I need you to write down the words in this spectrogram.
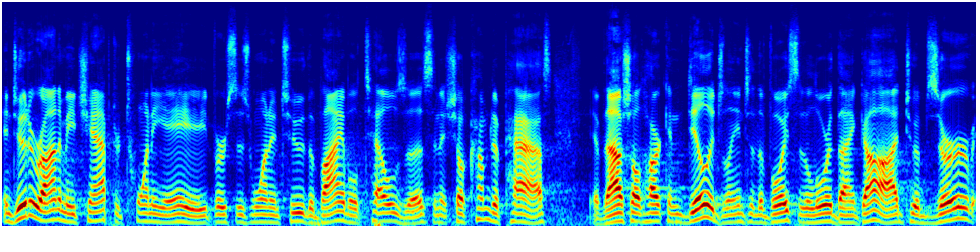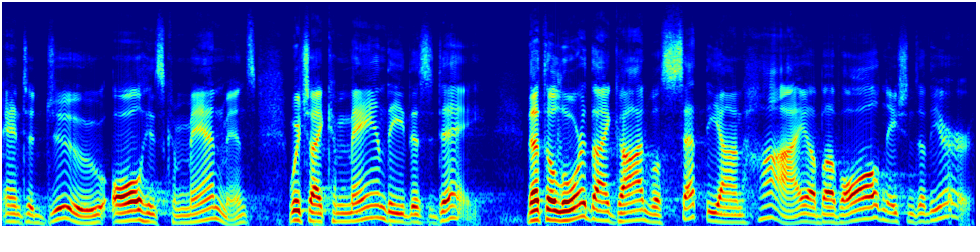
In Deuteronomy chapter 28, verses 1 and 2, the Bible tells us, And it shall come to pass, if thou shalt hearken diligently unto the voice of the Lord thy God, to observe and to do all his commandments, which I command thee this day, that the Lord thy God will set thee on high above all nations of the earth.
